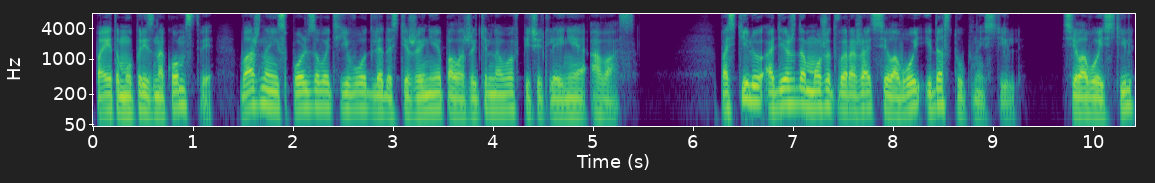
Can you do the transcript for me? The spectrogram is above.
Поэтому при знакомстве важно использовать его для достижения положительного впечатления о вас. По стилю одежда может выражать силовой и доступный стиль. Силовой стиль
